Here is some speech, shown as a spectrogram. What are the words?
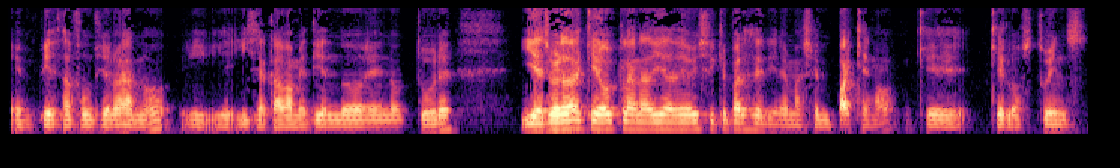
empieza a funcionar, ¿no? Y, se acaba metiendo en octubre. Y es verdad que Oakland a día de hoy sí que parece que tiene más empaque, ¿no? Que, que los Twins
